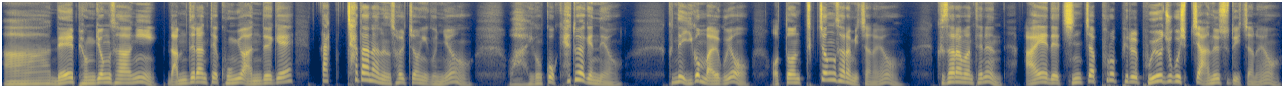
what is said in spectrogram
아, 내 변경 사항이 남들한테 공유 안 되게 딱 차단하는 설정이군요. 와, 이건 꼭 해둬야겠네요. 근데 이것 말고요. 어떤 특정 사람 있잖아요. 그 사람한테는 아예 내 진짜 프로필을 보여주고 싶지 않을 수도 있잖아요.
